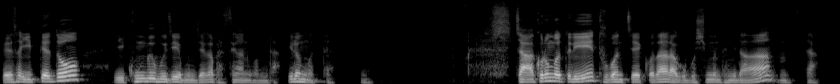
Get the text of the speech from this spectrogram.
그래서 이때도 이 공급 의지의 문제가 발생하는 겁니다. 이런 것들. 음. 자, 그런 것들이 두 번째 거다라고 보시면 됩니다. 음, 자.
